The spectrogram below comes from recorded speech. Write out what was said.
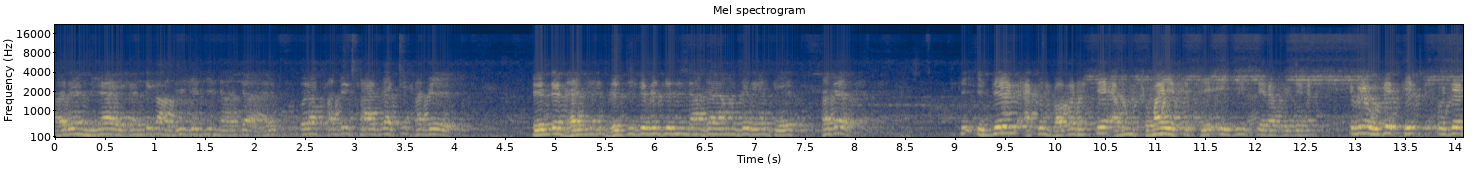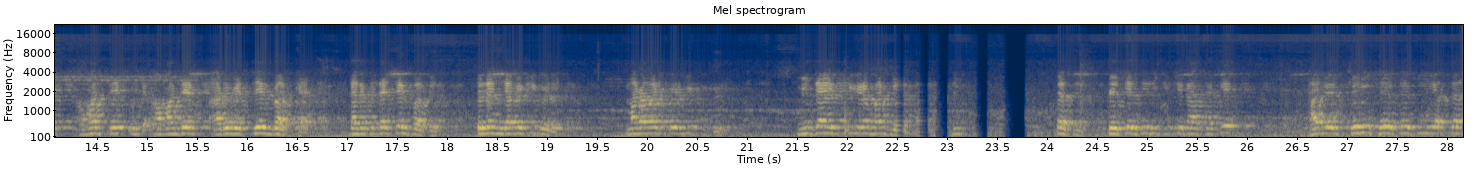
আরে মিয়া এখান থেকে আগে যদি না যায় ওরা খাদের সাহেবরা কি খাবে ট্রেনে ভেজিটেবল যদি না যায় আমাদের এখান থেকে খাবে এদের এখন বাবার হচ্ছে এমন সময় এসেছে, এই জিনিসটা এরা বোঝে না। এবারে ওদের তেল, ওদের আমাদের আমাদের আরবের তেল দরকার। তাহলে কোথায় তেল পাবে? প্লেন যাবে কি করে? মারামারি করবে কি করে? মিসাইল কি মারবে? পেটের যদি কিছু না থাকে, তাহলে চেরি খেয়ে খেয়ে কি আপনার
